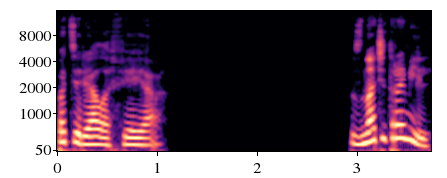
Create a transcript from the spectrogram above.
потеряла фея. «Значит, Рамиль?»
